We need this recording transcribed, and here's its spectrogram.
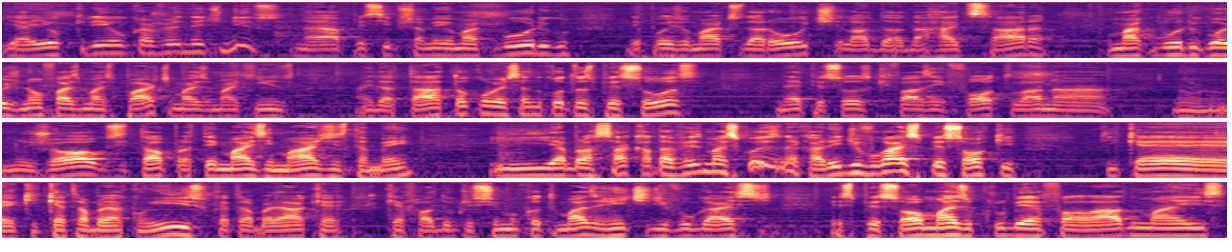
e aí eu criei o Carveiro Dente News. Né? A princípio chamei o Marco Búrigo, depois o Marcos Darout, lá da, da Rádio Sara. O Marco Búrigo hoje não faz mais parte, mas o Marquinhos ainda tá. Tô conversando com outras pessoas, né? Pessoas que fazem foto lá na, no- nos jogos e tal, para ter mais imagens também. E abraçar cada vez mais coisas, né, cara? E divulgar esse pessoal que, que quer, que quer trabalhar com isso, quer trabalhar, quer, quer falar do Criciúma. Quanto mais a gente divulgar esse, esse pessoal, mais o clube é falado, mais,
